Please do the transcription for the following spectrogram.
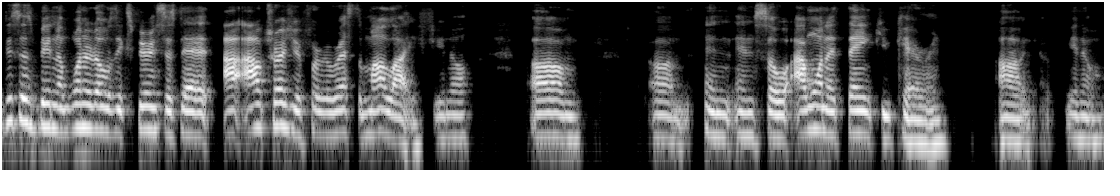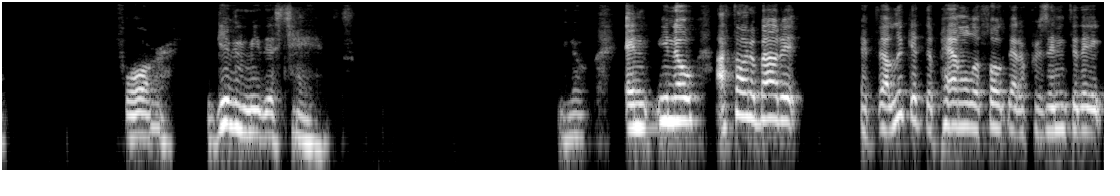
this has been a- one of those experiences that I, I'll treasure for the rest of my life, you know. Um, um, and and so I want to thank you, Karen, uh, you know, for giving me this chance. You know, and you know, I thought about it. If I look at the panel of folk that are presenting today,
